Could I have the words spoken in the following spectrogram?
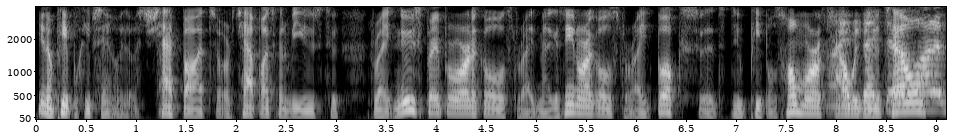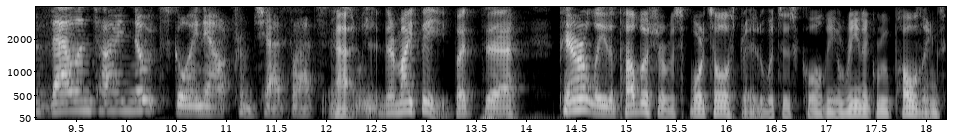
you know, people keep saying, "Oh, those chatbots or chatbots going to be used to, to write newspaper articles, to write magazine articles, to write books, uh, to do people's homework. How I are we going to bet there are tell?" a lot of Valentine notes going out from chatbots this Uh, week. there might be, but uh, apparently the publisher of Sports Illustrated, which is called the Arena Group Holdings,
